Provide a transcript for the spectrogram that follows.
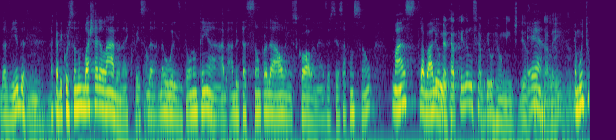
da vida, uhum. acabei cursando um bacharelado, né, que foi esse então. da, da URGS. Então eu não tenho a, a habilitação para dar aula em escola, né, exercer essa função, mas trabalho. E o mercado que ainda não se abriu realmente desde é, da lei, né? É muito,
